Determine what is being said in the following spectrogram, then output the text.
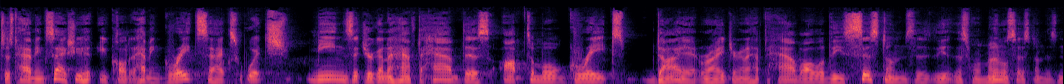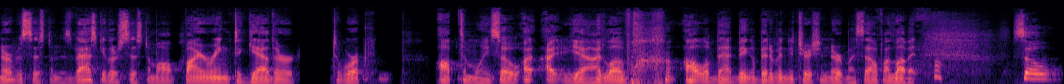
just having sex. You, you called it having great sex, which means that you're going to have to have this optimal, great diet, right? You're going to have to have all of these systems, this hormonal system, this nervous system, this vascular system all firing together to work optimally. So I, I yeah, I love all of that. Being a bit of a nutrition nerd myself, I love it. so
